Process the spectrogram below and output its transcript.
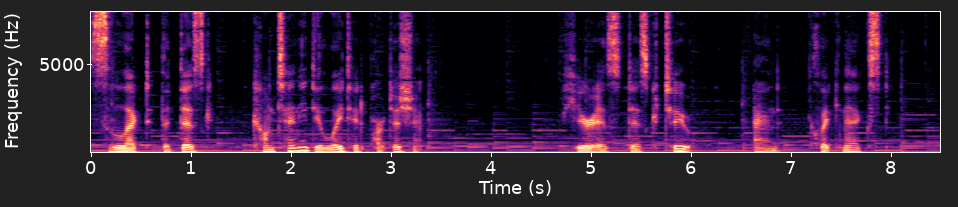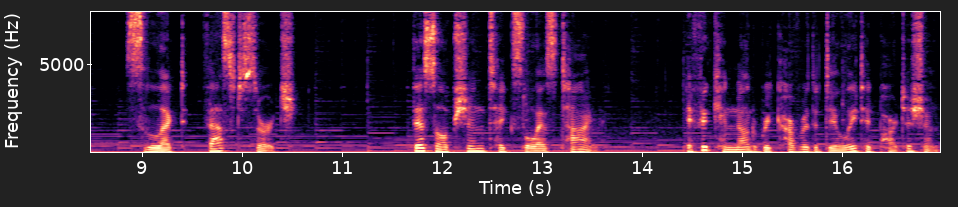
Select the disk containing deleted partition. Here is disk 2 and click Next. Select Fast Search. This option takes less time. If you cannot recover the deleted partition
